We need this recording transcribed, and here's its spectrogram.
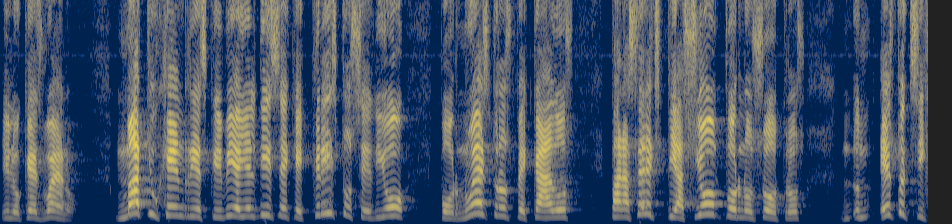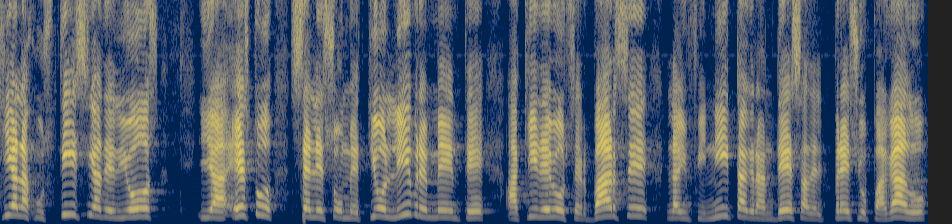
y lo que es bueno. Matthew Henry escribía y él dice que Cristo se dio por nuestros pecados para hacer expiación por nosotros. Esto exigía la justicia de Dios y a esto se le sometió libremente. Aquí debe observarse la infinita grandeza del precio pagado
